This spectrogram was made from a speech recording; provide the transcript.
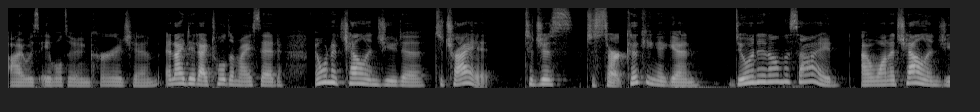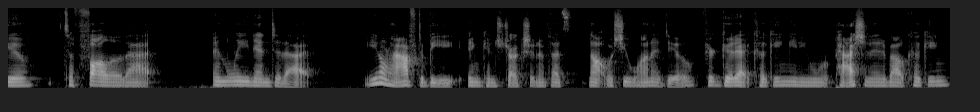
I was able to encourage him. And I did. I told him. I said, I want to challenge you to to try it, to just to start cooking again, doing it on the side. I want to challenge you to follow that and lean into that You don't have to be in construction if that's not what you want to do. If you're good at cooking and you're passionate about cooking,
